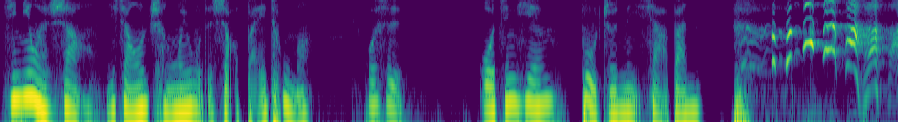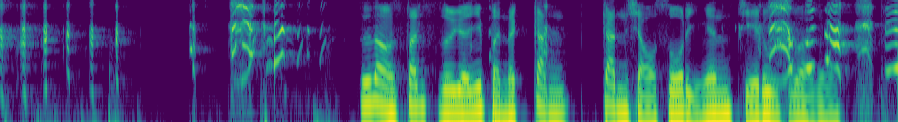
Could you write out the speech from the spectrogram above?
今天晚上你想要成为我的小白兔吗？或是我今天不准你下班？” 就是那种三十元一本的干干小说里面揭露出来的，不是，这就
